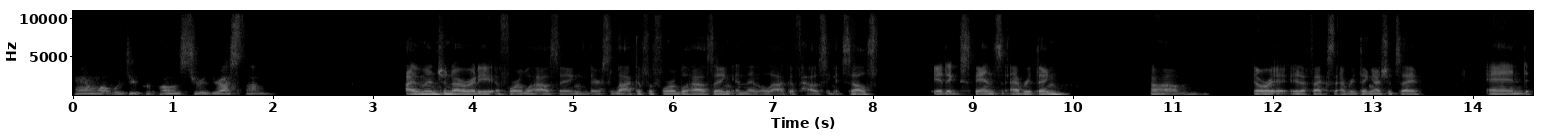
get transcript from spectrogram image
and what would you propose to address them? I mentioned already affordable housing. There's lack of affordable housing and then a lack of housing itself. It expands everything, um, or it, affects everything, I should say. And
